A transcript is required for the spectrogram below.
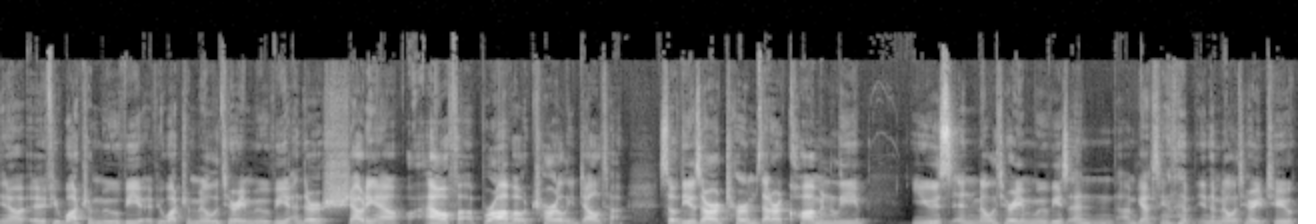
you know, if you watch a movie, if you watch a military movie and they're shouting out Alpha, Bravo, Charlie, Delta. So these are terms that are commonly used in military movies and I'm guessing in the military too,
